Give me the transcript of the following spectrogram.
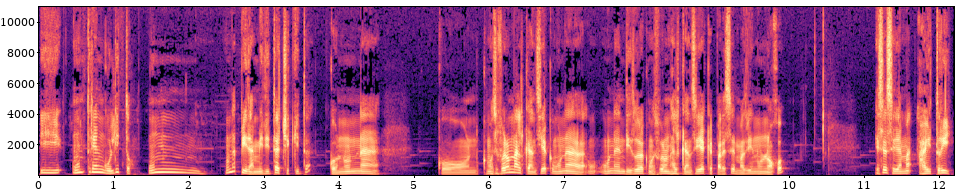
y un triangulito, una piramidita chiquita con una, con, como si fuera una alcancía, como una, una hendidura, como si fuera una alcancía que parece más bien un ojo. Ese se llama i3,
